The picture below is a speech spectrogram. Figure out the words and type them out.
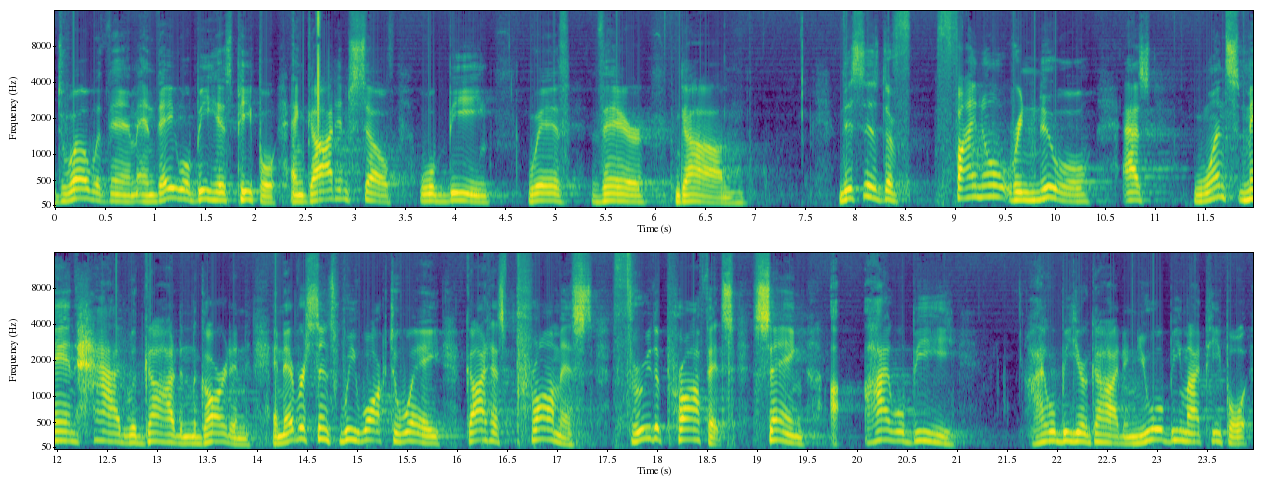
dwell with them, and they will be his people, and God himself will be with their God. This is the final renewal as once man had with God in the garden. And ever since we walked away, God has promised through the prophets, saying, I will be. I will be your God and you will be my people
